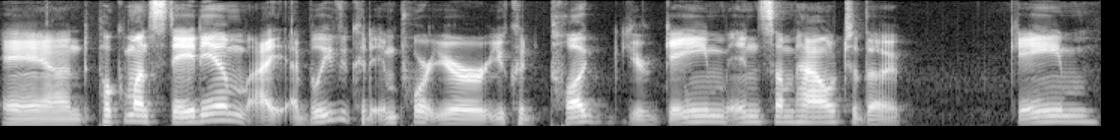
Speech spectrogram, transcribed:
And Pokemon Stadium, I, I believe you could import your, you could plug your game in somehow to the game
